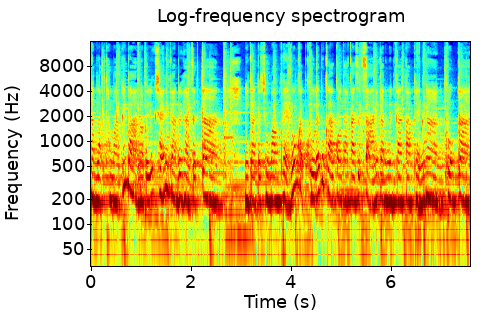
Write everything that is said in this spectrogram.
นำหลักธรรมาภิบาลมาประยุกต์ใช้ในการบริหารจัดการ มีการประชุมวางแผนร่วมกับครูและบุคลากรทางการศึกษาในการดำเนินการตามแผนงาน โครงการ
